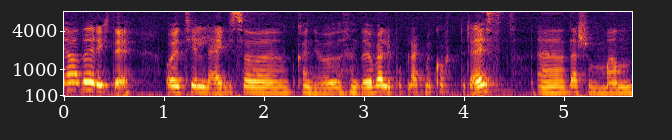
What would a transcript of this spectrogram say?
Ja, det er riktig. Og i tillegg så kan jo Det er jo veldig populært med kortreist. Eh, dersom man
